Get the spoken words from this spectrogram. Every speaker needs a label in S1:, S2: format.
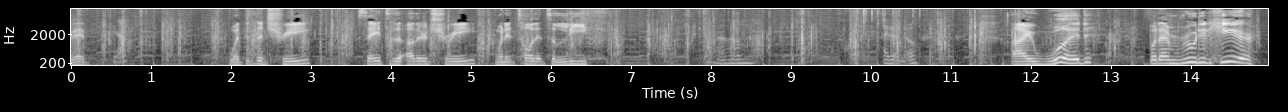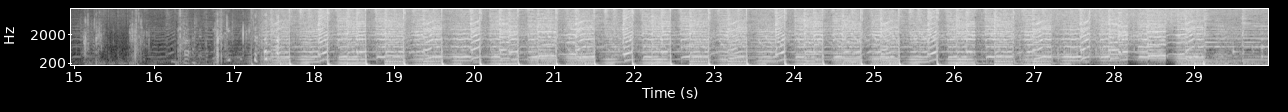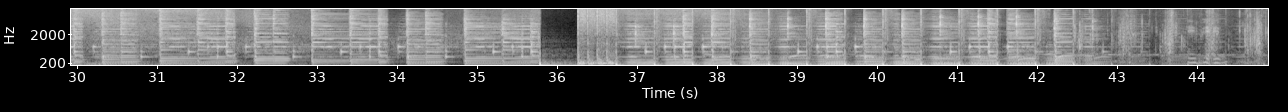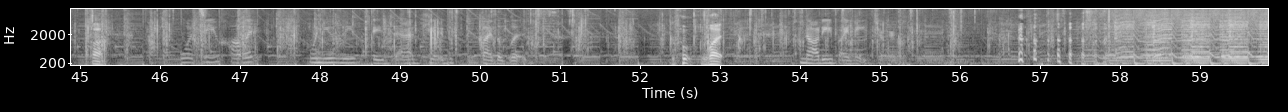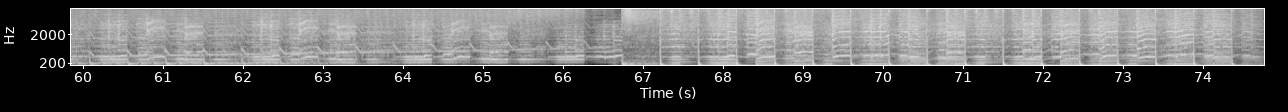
S1: Hey, babe.
S2: Yeah.
S1: What did the tree say to the other tree when it told it to leaf?
S2: Um, I don't know.
S1: I would, but I'm rooted here.
S2: Hey, babe.
S1: Huh.
S2: What do you call it when you leave a bad kid by the woods?
S1: what?
S2: Naughty by nature.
